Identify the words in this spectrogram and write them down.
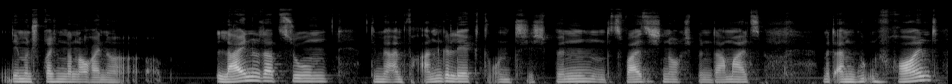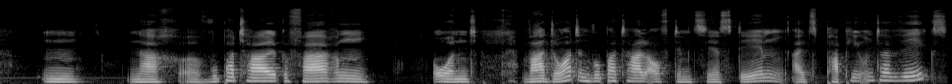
dementsprechend dann auch eine äh, Leine dazu, die mir einfach angelegt und ich bin, das weiß ich noch, ich bin damals mit einem guten Freund mh, hm, nach äh, Wuppertal gefahren und war dort in Wuppertal auf dem CSD als Papi unterwegs.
